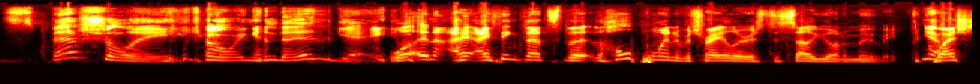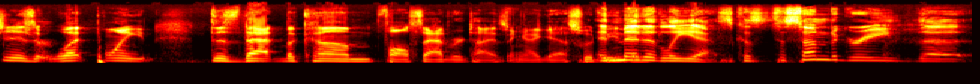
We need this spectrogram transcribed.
Especially going into Endgame. Well, and I, I think that's the the whole point of a trailer is to sell you on a movie. The Yeah, question is, at what point does that become false advertising? I guess would be the- Admittedly, yes, because to some degree, the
